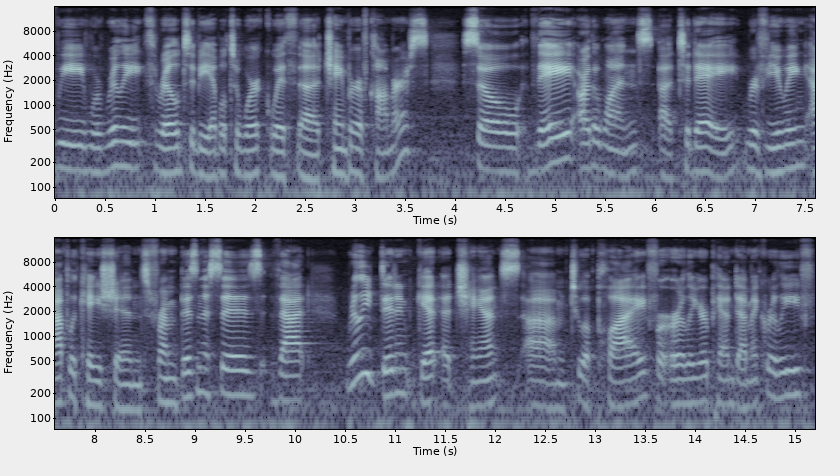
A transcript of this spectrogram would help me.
we were really thrilled to be able to work with the Chamber of Commerce. So they are the ones uh, today reviewing applications from businesses that really didn't get a chance um, to apply for earlier pandemic relief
